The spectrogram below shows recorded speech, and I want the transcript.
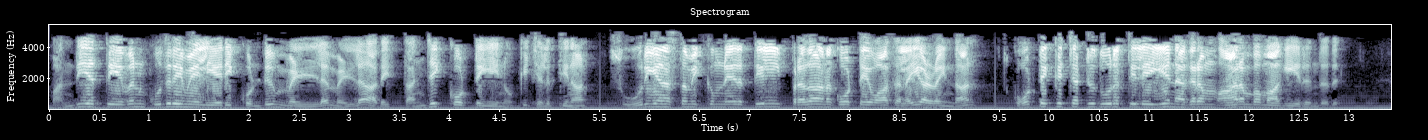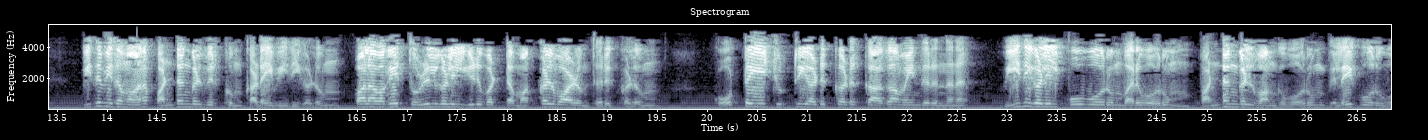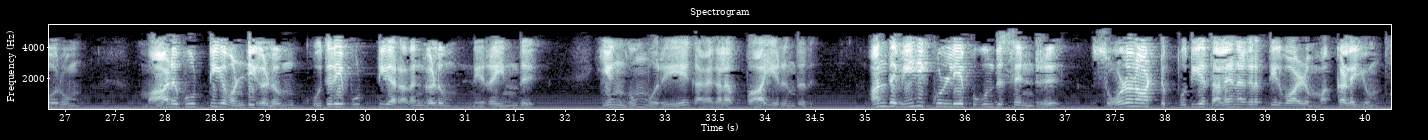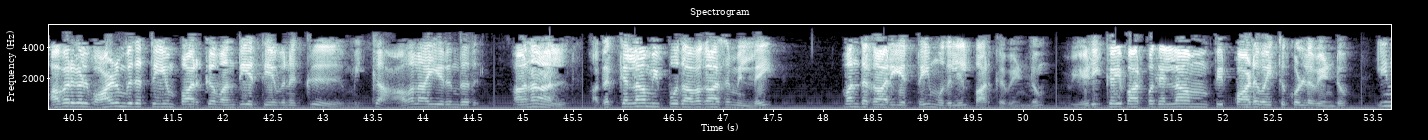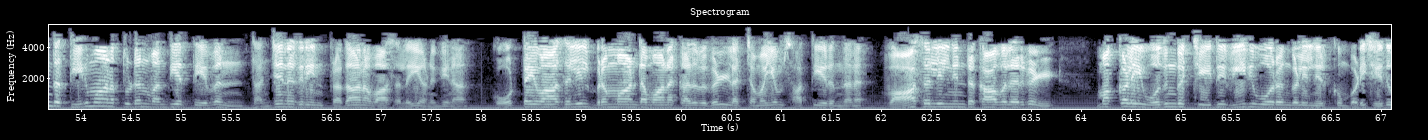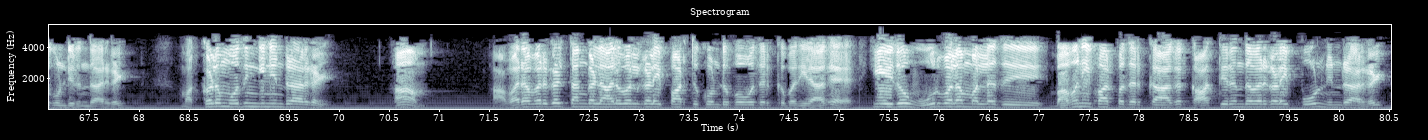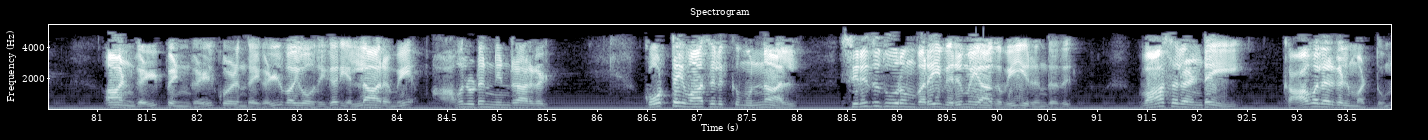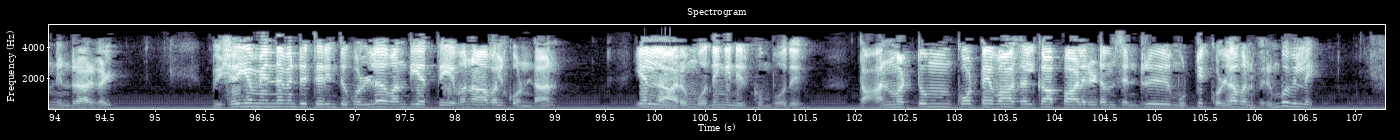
வந்தியத்தேவன் குதிரை மேல் ஏறிக்கொண்டு மெல்ல மெல்ல அதை தஞ்சை கோட்டையை நோக்கி செலுத்தினான். சூரியன் அஸ்தமிக்கும் நேரத்தில் பிரதான கோட்டை வாசலை அழைந்தான். கோட்டைக்கு சற்று தூரத்திலேயே நகரம் ஆரம்பமாகி இருந்தது. விதவிதமான பண்டங்கள் விற்கும் கடை வீதிகளும் பல வகை தொழில்களில் ஈடுபட்ட மக்கள் வாழும் தெருக்களும் கோட்டையை சுற்றி அடுக்கடுக்காக அமைந்திருந்தன. வீதிகளில் போவோரும் வருவோரும் பண்டங்கள் வாங்குவோரும் விலை கூறுவோரும் மாடு பூட்டிய வண்டிகளும் குதிரை பூட்டிய ரதங்களும் நிறைந்து எங்கும் ஒரே கலகலப்பாய் இருந்தது. அந்த வீதிக்குள்ளே புகுந்து சென்று சோழ நாட்டு புதிய தலைநகரத்தில் வாழும் மக்களையும் அவர்கள் வாழும் விதத்தையும் பார்க்க வந்தியத்தேவனுக்கு மிக்க ஆவலாயிருந்தது. ஆனால் அதற்கெல்லாம் இப்போது அவகாசம் இல்லை வந்த காரியத்தை முதலில் பார்க்க வேண்டும். வேடிக்கை பார்ப்பதெல்லாம் பிற்பாடு வைத்துக் கொள்ள வேண்டும். இந்த தீர்மானத்துடன் வந்தியத்தேவன் தஞ்சை நகரின் பிரதான வாசலை அணுகினான். கோட்டை வாசலில் பிரம்மாண்டமான கதவுகள் அச்சமயம் சாத்தியிருந்தன. வாசலில் நின்ற காவலர்கள் மக்களை ஒதுங்கச் செய்து வீதி ஓரங்களில் நிற்கும்படி செய்து கொண்டிருந்தார்கள். மக்களும் ஒதுங்கி நின்றார்கள். ஆம் அவரவர்கள் தங்கள் அலுவல்களை பார்த்து கொண்டு போவதற்கு பதிலாக ஏதோ ஊர்வலம் அல்லது பவனி பார்ப்பதற்காக காத்திருந்தவர்களைப் போல் நின்றார்கள். ஆண்கள் பெண்கள் குழந்தைகள் வயோதிகர் எல்லாருமே ஆவலுடன் நின்றார்கள். கோட்டை வாசலுக்கு முன்னால் சிறிது தூரம் வரை வெறுமையாகவே இருந்தது. வாசலண்டை காவலர்கள் மட்டும் நின்றார்கள். விஷயம் என்னவென்று தெரிந்து கொள்ள வந்தியத்தேவன் ஆவல் கொண்டான். எல்லாரும் ஒதுங்கி நிற்கும் போது தான் மட்டும் கோட்டை வாசல் காப்பாளரிடம் சென்று முட்டிக்கொள்ள அவன் விரும்பவில்லை.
